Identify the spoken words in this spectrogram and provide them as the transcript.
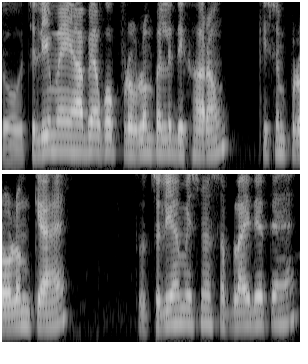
तो चलिए मैं यहाँ पर आपको प्रॉब्लम पहले दिखा रहा हूँ कि इसमें प्रॉब्लम क्या है। तो चलिए हम इसमें सप्लाई देते हैं।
